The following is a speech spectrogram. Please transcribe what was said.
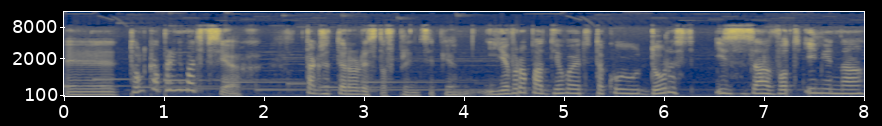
э, только принимать всех. Также террористов, в принципе. Европа делает такую дурость из-за вот именно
